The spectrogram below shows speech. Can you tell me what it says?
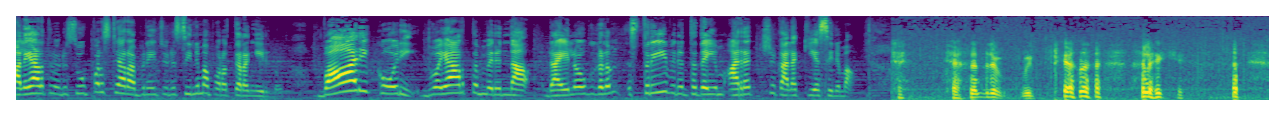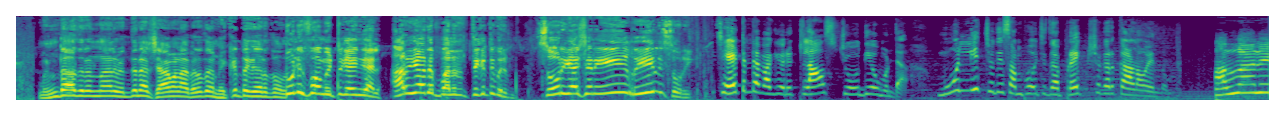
മലയാളത്തിൽ ഒരു സൂപ്പർ സ്റ്റാർ അഭിനയിച്ച ഒരു സിനിമ പുറത്തിറങ്ങിയിരുന്നു. വാരിക്കോരി ദ്വയാർത്ഥം വരുന്ന ഡയലോഗുകളും സ്ത്രീ വിരുദ്ധതയും അരച്ചു കലക്കിയ സിനിമ. മിണ്ടാതിരുന്നാലും എന്തിനാ ശ്യാമള വെറുതെ മെക്കിട്ട് കയറുന്നത്? യൂണിഫോം ഇട്ട് കഴിഞ്ഞാൽ അറിയാതെ പലത് തികട്ടി വരും. സോറി ആശാനേ റിയൽ സോറി ചേട്ടന്റെ വക ഒരു ക്ലാസ് ചോദ്യവുമുണ്ട്. മൂല്യച്യുതി സംഭവിച്ചത് പ്രേക്ഷകർക്കാണോ എന്നും. അള്ളാനെ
